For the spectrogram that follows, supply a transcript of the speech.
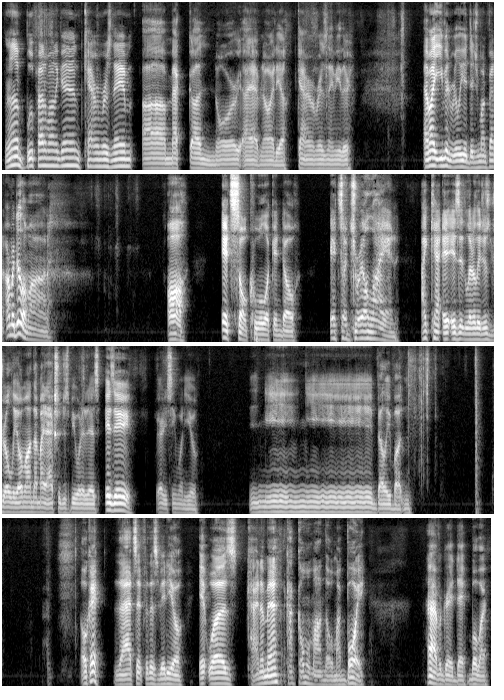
Uh, blue Patamon again. Can't remember his name. Uh, Mechanori. I have no idea. Can't remember his name either. Am I even really a Digimon fan? Armadillomon. Oh, it's so cool looking though. It's a drill lion. I can't. Is it literally just drill Leomon? That might actually just be what it is. Is he? We already seen one of you. Belly button. Okay, that's it for this video. It was kind of meh. I got Gomamon though, my boy. Have a great day. Bye bye.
